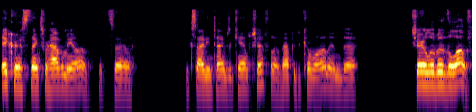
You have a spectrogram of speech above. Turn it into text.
Hey, Chris, thanks for having me on. It's uh, exciting times at Camp Chef, and I'm happy to come on and uh, share a little bit of the love.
